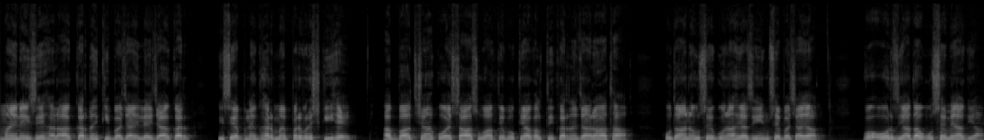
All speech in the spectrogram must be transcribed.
मैंने इसे हलाक करने की बजाय ले जाकर इसे अपने घर में परवरिश की है। अब बादशाह को एहसास हुआ कि वो क्या गलती करने जा रहा था। खुदा ने उसे गुनाह अजीम से बचाया। वो और ज़्यादा गुस्से में आ गया।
